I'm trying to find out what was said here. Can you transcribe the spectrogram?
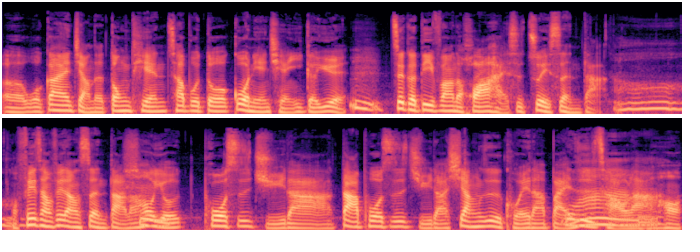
呃，我刚才讲的冬天，差不多过年前一个月，嗯，这个地方的花海是最盛大哦，非常非常盛大。然后有波斯菊啦、大波斯菊啦、向日葵啦、百日草啦，哈。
